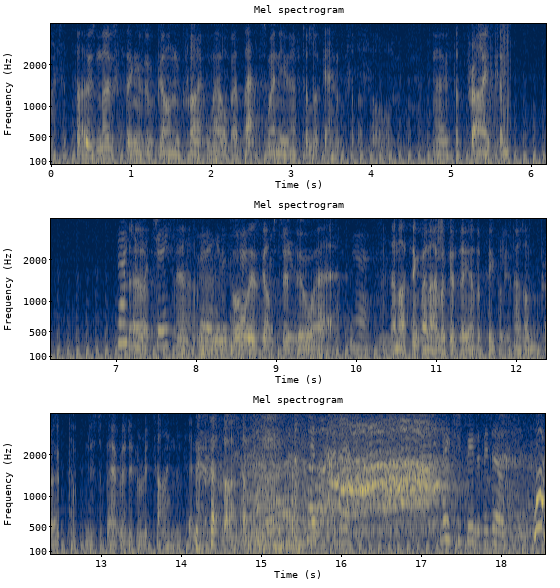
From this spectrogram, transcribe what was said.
I suppose most things have gone quite well, but that's when you have to look out for the fall. You know, the pride comes. Exactly so, what Jason yeah, was saying in a You've sense. always got to be you, beware. Yes. And I think when I look at the other people you've had on the programme, I'm just about ready for retirement. Yes, and it makes you feel a bit old. What,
